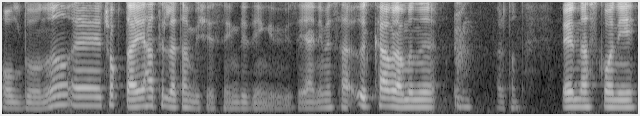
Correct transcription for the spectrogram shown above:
olduğunu e, çok daha iyi hatırlatan bir şey senin dediğin gibi bize. Yani mesela ırk kavramını pardon Bernasconi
